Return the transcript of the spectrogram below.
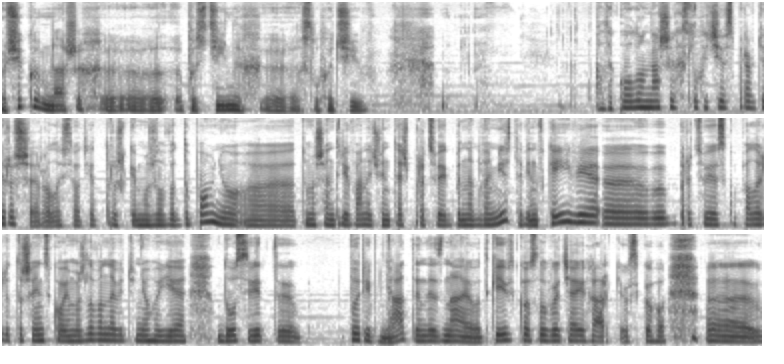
Очікуємо наших е, постійних е, слухачів. Але коло наших слухачів справді розширилося. От я трошки можливо доповню, е, тому що Андрій Іванович він теж працює якби на два міста. Він в Києві е, працює з Купала Лютошинського, і можливо навіть у нього є досвід. Порівняти, не знаю, от київського слухача і харківського. Е,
